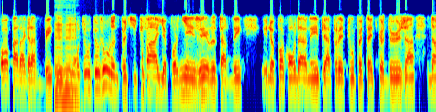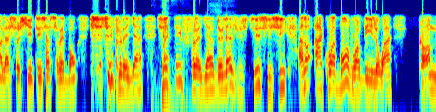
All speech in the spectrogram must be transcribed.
A, paragraphe B, Mhm. on trouve toujours une petite faille pour niaiser, retarder et ne pas condamner, puis après tout, peut-être que deux ans dans la société, ça serait bon. C'est effrayant. C'est effrayant. De la justice ici. Alors, à quoi bon avoir des lois comme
